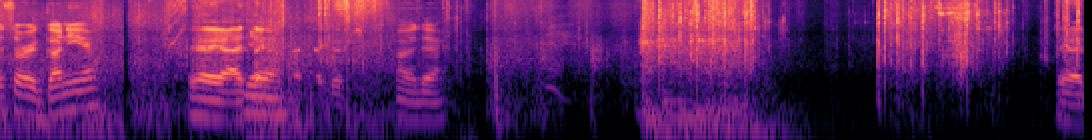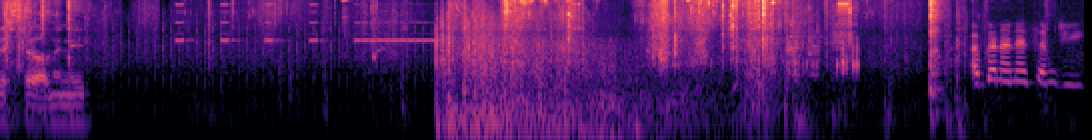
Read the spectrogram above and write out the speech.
Is there a gun here? Yeah, yeah, I think, Yeah. I think it's. Oh, there. Yeah, it is still underneath. Got an SMG.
